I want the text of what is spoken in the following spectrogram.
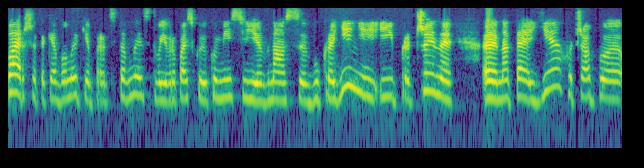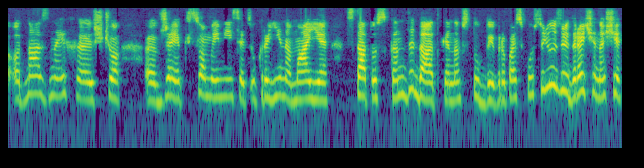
перше таке велике представництво Європейської комісії в нас в Україні, і причини е, на те є. Хоча б е, одна з них, е, що вже як сьомий місяць Україна має статус кандидатки на вступ до Європейського союзу. І до речі, наші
